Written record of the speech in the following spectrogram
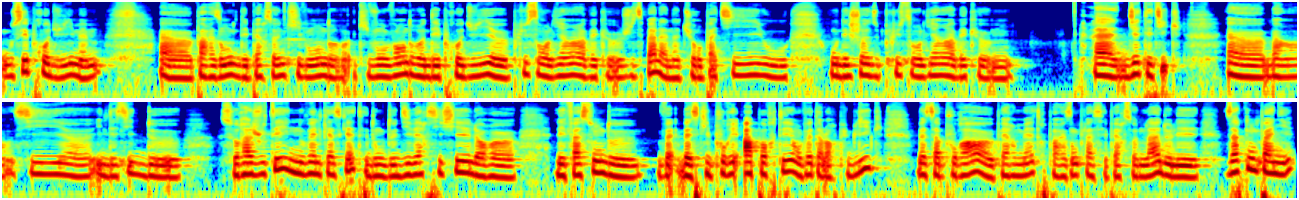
ou ces produits même euh, par exemple, des personnes qui vont, qui vont vendre des produits euh, plus en lien avec, euh, je sais pas, la naturopathie ou, ou des choses plus en lien avec la diététique. ben, si ils décident de se rajouter une nouvelle casquette et donc de diversifier leur, les façons de ben, ce qu'ils pourraient apporter en fait à leur public, ben, ça pourra permettre par exemple à ces personnes-là de les accompagner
